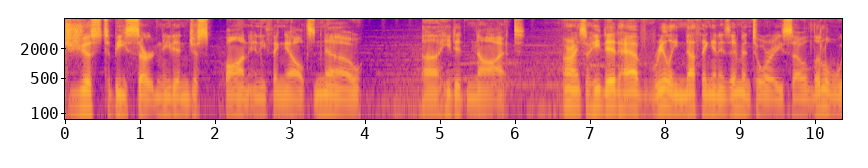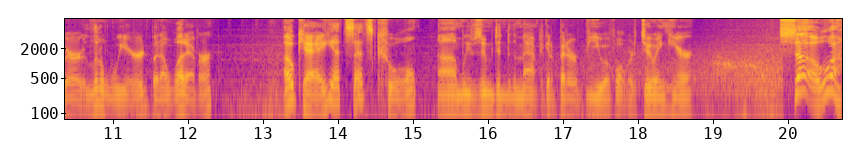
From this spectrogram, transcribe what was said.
just to be certain he didn't just spawn anything else. No, uh, he did not. All right, so he did have really nothing in his inventory, so little weird, little weird, but uh, whatever. Okay, that's that's cool. Um, we've zoomed into the map to get a better view of what we're doing here. So,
